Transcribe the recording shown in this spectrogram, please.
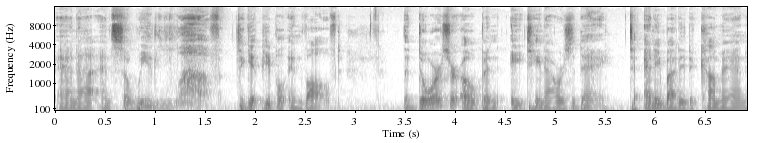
And, uh, and so we love to get people involved. The doors are open 18 hours a day to anybody to come in,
